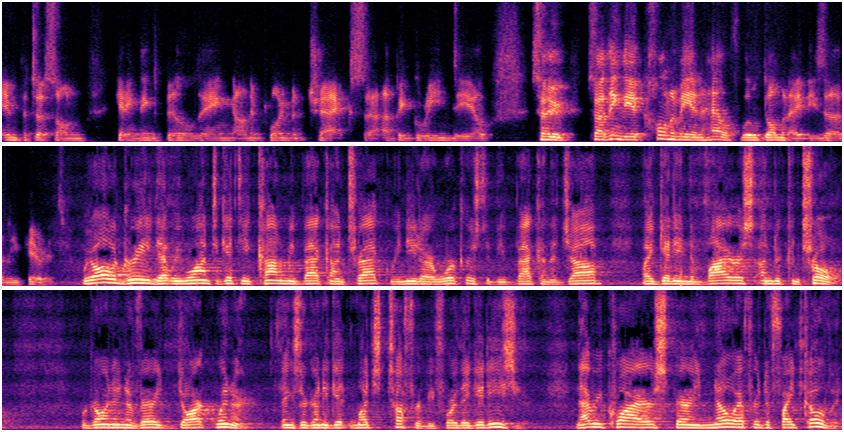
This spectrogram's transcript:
impetus on getting things building unemployment checks a, big green deal. So so i think the economy and health will dominate these early periods. We all agreed that we want to get the economy back on track. We need our workers to be back on the job by getting the virus under control. We're going in a very dark winter things are going to get much tougher before they get easier. And that requires sparing no effort to fight COVID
